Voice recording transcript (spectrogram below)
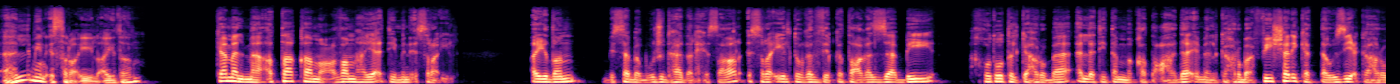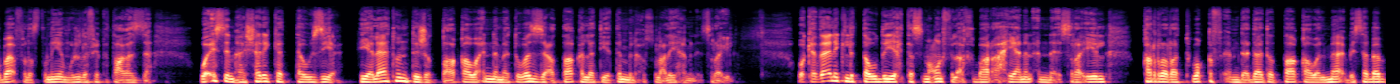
هل من إسرائيل أيضا؟ كما الماء الطاقة معظمها يأتي من إسرائيل أيضا بسبب وجود هذا الحصار إسرائيل تغذي قطاع غزة بخطوط الكهرباء التي تم قطعها. دائما الكهرباء في شركة توزيع كهرباء فلسطينية موجودة في قطاع غزة واسمها شركة توزيع. هي لا تنتج الطاقة وإنما توزع الطاقة التي يتم الحصول عليها من إسرائيل. وكذلك للتوضيح تسمعون في الأخبار أحيانا أن إسرائيل قررت وقف إمدادات الطاقة والماء بسبب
